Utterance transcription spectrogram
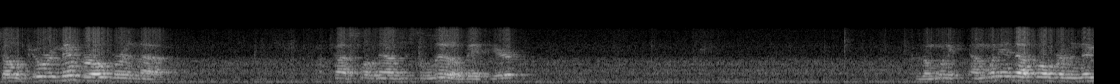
So if you remember over in the, I'll try to slow down just a little bit here. Because I'm going to I'm to end up over in the New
